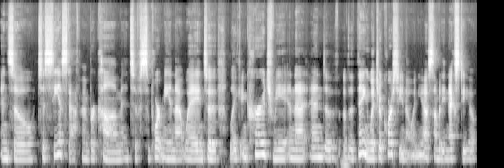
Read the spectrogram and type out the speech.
And so to see a staff member come and to support me in that way and to like encourage me in that end of, of the thing, which of course, you know, when you have somebody next to you,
